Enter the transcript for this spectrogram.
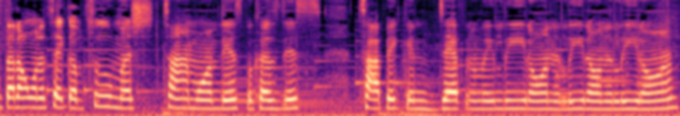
because I don't want to take up too much time on this because this topic can definitely lead on and lead on and lead on.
